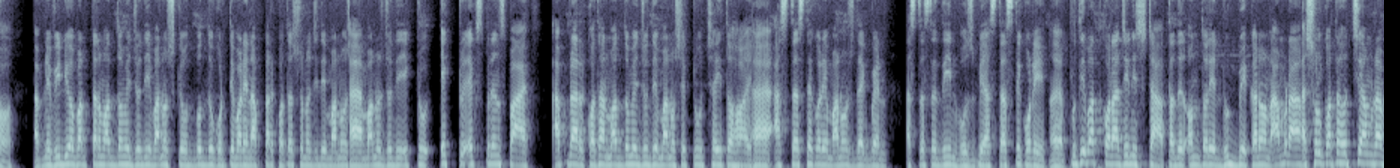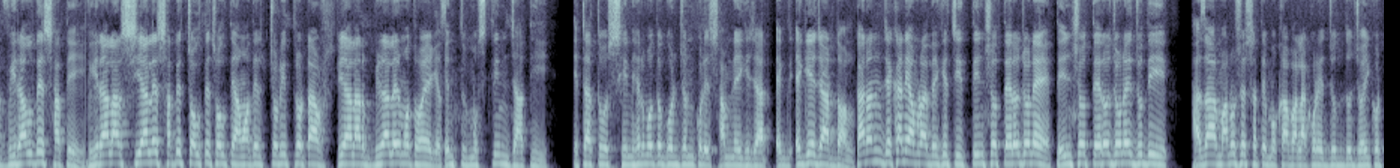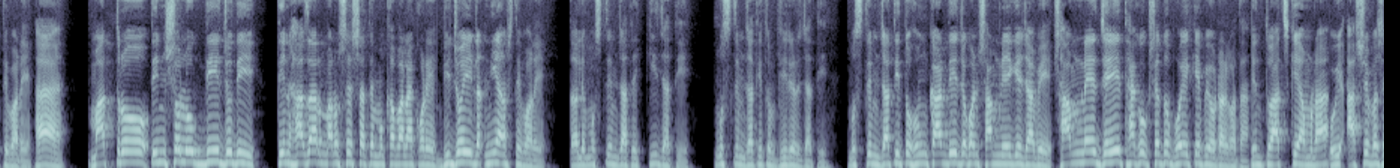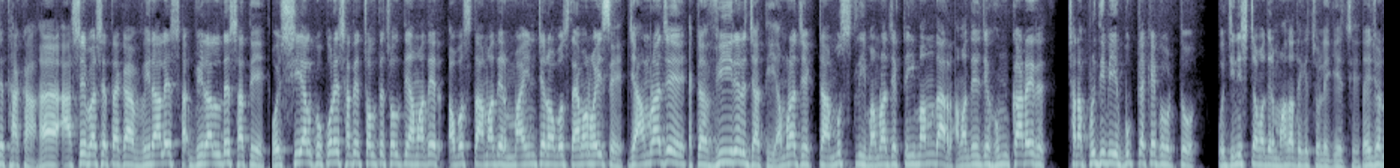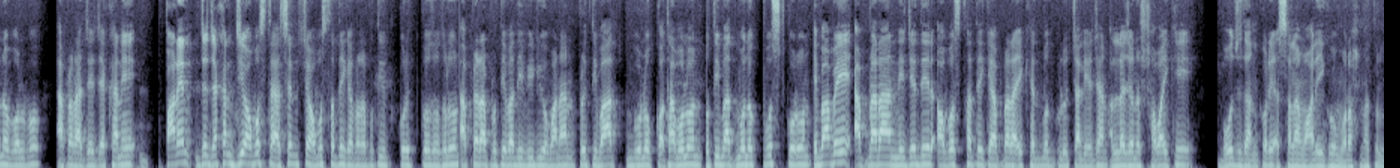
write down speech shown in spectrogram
আপনি ভিডিও বার্তার মাধ্যমে যদি মানুষকে উদ্বুদ্ধ করতে পারেন আপনার কথা শুনে যদি মানুষ হ্যাঁ, মানুষ যদি একটু একটু এক্সপিরিয়েন্স পায় আপনার কথার মাধ্যমে যদি মানুষ একটু উৎসাহিত হয় আহ, আস্তে আস্তে করে মানুষ দেখবেন আস্তে আস্তে দিন বুঝবে আস্তে আস্তে করে প্রতিবাদ করা জিনিসটা তাদের অন্তরে ঢুকবে। কারণ আমরা আসল কথা হচ্ছে আমরা বিড়ালদের সাথে বিড়াল আর শিয়ালের সাথে চলতে চলতে আমাদের চরিত্রটা শিয়াল আর বিড়ালের মতো হয়ে গেছে। কিন্তু মুসলিম জাতি এটা তো সিংহের মতো গর্জন করে সামনে এগিয়ে যার এগ- এগিয়ে যাওয়ার দল। কারণ যেখানে আমরা দেখেছি তিনশো তেরো জনে, তিনশো তেরো জনে যদি হাজার মানুষের সাথে মোকাবেলা করে যুদ্ধ জয় করতে পারে। হ্যাঁ মাত্র তিনশো লোক দিয়ে যদি তিন হাজার মানুষের সাথে মোকাবেলা করে বিজয়ী নিয়ে আসতে পারে, তাহলে মুসলিম জাতি কি জাতি? মুসলিম জাতি তো বীরের জাতি। মুসলিম জাতি তো হুঙ্কার দিয়ে যখন সামনে এগিয়ে যাবে, সামনে যেই থাকুক সে তো ভয়ে কেঁপে ওঠার কথা। কিন্তু আজকে আমরা ওই আশেপাশে থাকা হ্যাঁ আশেপাশে থাকা বিড়ালের বিড়ালদের সাথে, ওই শিয়াল কুকুরের সাথে চলতে চলতে আমাদের অবস্থা, আমাদের মাইন্ডের অবস্থা এমন হয়েছে যে আমরা যে একটা বীরের জাতি, আমরা যে একটা মুসলিম, আমরা যে একটা ইমানদার, আমাদের যে হুঙ্কারের সারা পৃথিবীর বুকটা কেঁপে উঠতো, ওই জিনিসটা আমাদের মাথা থেকে চলে গিয়েছে। তাই জন্য বলব, আপনারা যে যেখানে পারেন যে যেখানে যে অবস্থায় আছেন, সে অবস্থা থেকে আপনারা প্রতি তুলুন। আপনারা প্রতিবাদী ভিডিও বানান, প্রতিবাদমূলক কথা বলুন, প্রতিবাদমূলক পোস্ট করুন। এভাবে আপনারা নিজেদের অবস্থা থেকে আপনারা এই খেদমতগুলো চালিয়ে যান। আল্লাহ যেন সবাইকে বোঝ দান করে। আসসালামু আলাইকুম রহমতুল্লাহ।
